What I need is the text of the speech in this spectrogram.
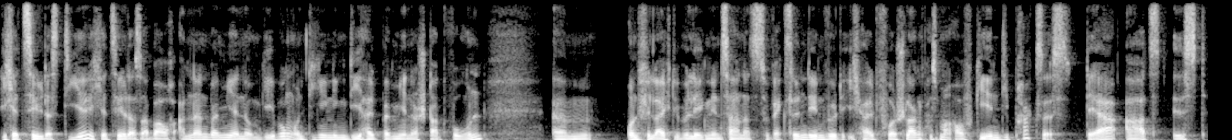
Ich erzähle das dir, ich erzähle das aber auch anderen bei mir in der Umgebung und diejenigen, die halt bei mir in der Stadt wohnen ähm, und vielleicht überlegen, den Zahnarzt zu wechseln, denen würde ich halt vorschlagen, pass mal auf, geh in die Praxis. Der Arzt ist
